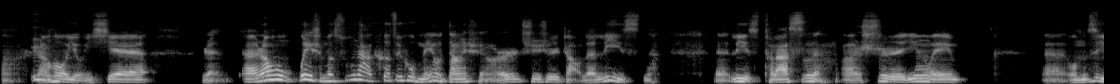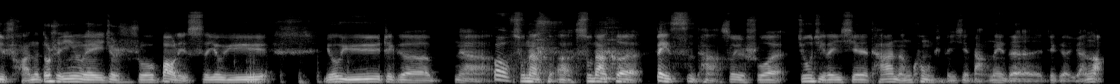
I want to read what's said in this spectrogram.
啊，然后有一些人，呃，然后为什么苏纳克最后没有当选，而去去找了利斯呢？呃，利斯特拉斯呢？啊，是因为。呃，我们自己传的都是因为，就是说鲍里斯由于由于这个那苏纳克啊，苏纳克背刺他，所以说纠集了一些他能控制的一些党内的这个元老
